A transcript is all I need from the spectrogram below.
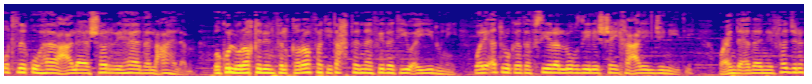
أطلقها على شر هذا العالم. وكل راقد في القرافة تحت النافذة يؤيدني ولأترك تفسير اللغز للشيخ علي الجنيدي وعند أذان الفجر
